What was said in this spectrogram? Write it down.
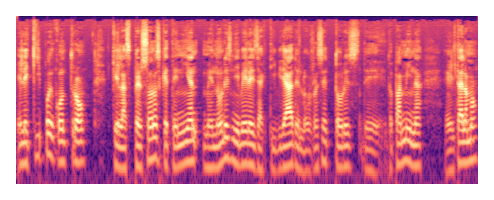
El equipo encontró que las personas que tenían menores niveles de actividad de los receptores de dopamina en el tálamo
